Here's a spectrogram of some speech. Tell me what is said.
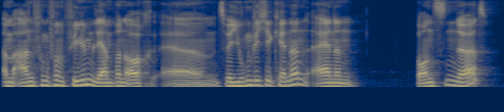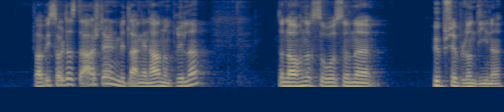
am Anfang vom Film lernt man auch ähm, zwei Jugendliche kennen, einen Bonzen-Nerd, glaube ich, soll das darstellen, mit langen Haaren und Brille. Dann auch noch so, so eine hübsche Blondine.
